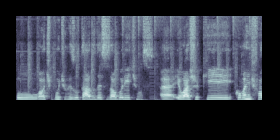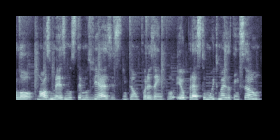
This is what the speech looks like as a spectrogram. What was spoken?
o output, o resultado desses algoritmos. Uh, eu acho que, como a gente falou, nós mesmos temos vieses. Então, por exemplo, eu presto muito mais atenção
